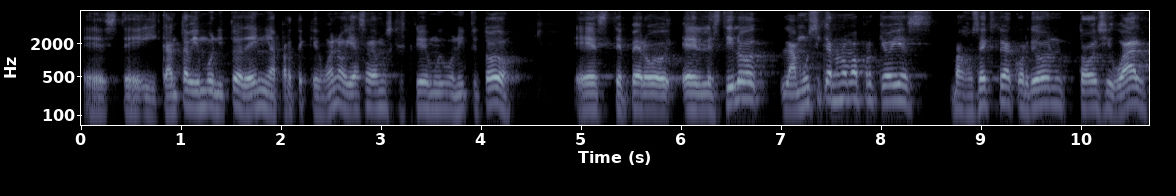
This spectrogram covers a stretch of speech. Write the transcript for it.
este, y canta bien bonito Eden, y aparte que, bueno, ya sabemos que escribe muy bonito y todo. Este, pero el estilo, la música no nomás porque hoy es bajo sexto y acordeón, todo es igual.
